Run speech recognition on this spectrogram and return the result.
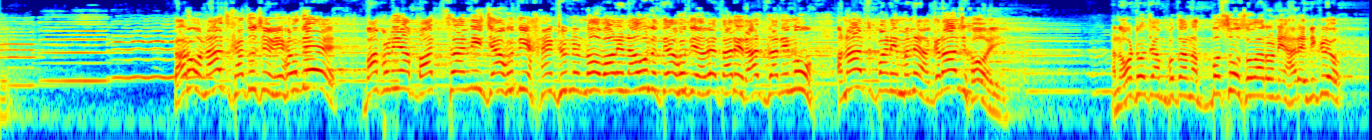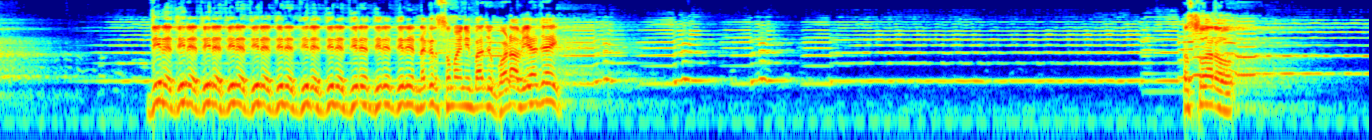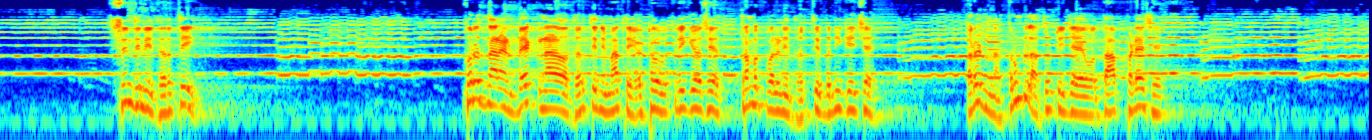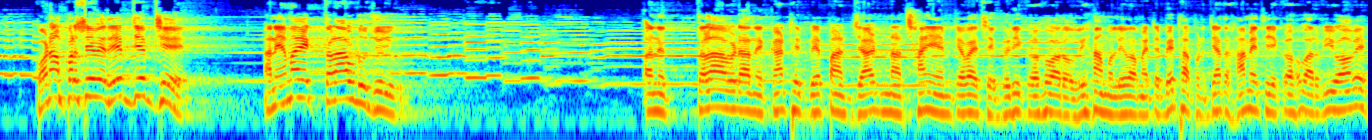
તારું અનાજ ખાધું છે વેહળ દે. બાંભણિયા બાદશાહની જ્યાં સુધી હાંઠુને ન વાળીને આવું ને ત્યાં સુધી હવે તારી રાજધાનીનું અનાજ પાણી મને અગરાજ હોય. અને ઓટો જામ પોતાના બસો સવારોની હારે નીકળ્યો. ધીરે ધીરે ધીરે ધીરે ધીરે ધીરે ધીરે ધીરે ધીરે ધીરે ધીરે નગર સમયની બાજુ ઘોડા વ્યા જાય અસવારો સિંધની ધરતી નારાયણ બેક નાળો ધરતીની માથે હેઠો ઉતરી ગયો છે ત્રમકવરની ધરતી બની ગઈ છે અરણના ત્રુંબલા તૂટી જાય એવો તાપ પડે છે કોણા પરસેવે રેપ જેબ છે અને એમાં એક તળાવડું જોયું. અને તળાવડાને કાંઠે બે પાંચ ઝાડના છાંયે એમ કહેવાય છે. ઘડીક અહવારો વિહામ લેવા માટે બેઠા પણ ત્યાં તો સામેથી એક અહવાર વ્યૂ આવે.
